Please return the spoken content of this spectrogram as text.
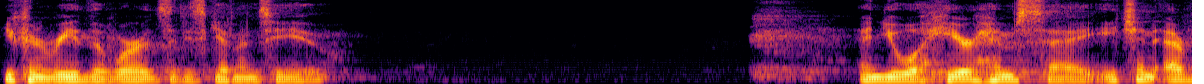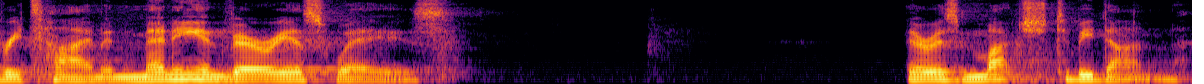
you can read the words that He's given to you and you will hear him say each and every time in many and various ways, There is much to be done.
